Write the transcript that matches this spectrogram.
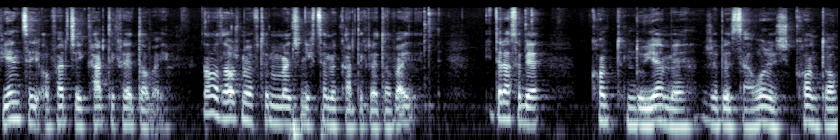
więcej o ofercie karty kredytowej. No załóżmy w tym momencie nie chcemy karty kredytowej i teraz sobie kontynuujemy, żeby założyć konto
